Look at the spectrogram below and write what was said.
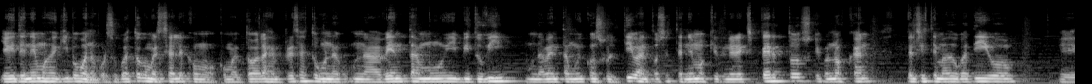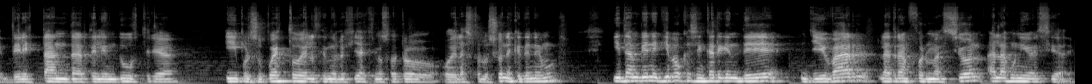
Y ahí tenemos equipos, bueno, por supuesto comerciales como, como en todas las empresas, esto es una, venta muy B2B, una venta muy consultiva, entonces tenemos que tener expertos que conozcan del sistema educativo, eh, del estándar, de la industria y por supuesto de las tecnologías que nosotros, o de las soluciones que tenemos, y también equipos que se encarguen de llevar la transformación a las universidades.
